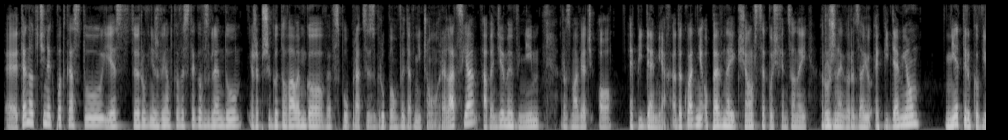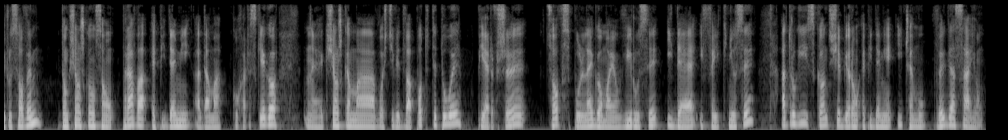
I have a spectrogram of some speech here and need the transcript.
E, ten odcinek podcastu jest również wyjątkowy z tego względu, że przygotowałem go we współpracy z grupą wydawniczą Relacja, a będziemy w nim rozmawiać o epidemiach, a dokładnie o pewnej książce poświęconej różnego rodzaju epidemiom, nie tylko wirusowym. Tą książką są Prawa epidemii Adama Kucharskiego. E, książka ma właściwie dwa podtytuły. Pierwszy, co wspólnego mają wirusy, idee i fake newsy, a drugi, skąd się biorą epidemie i czemu wygasają.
